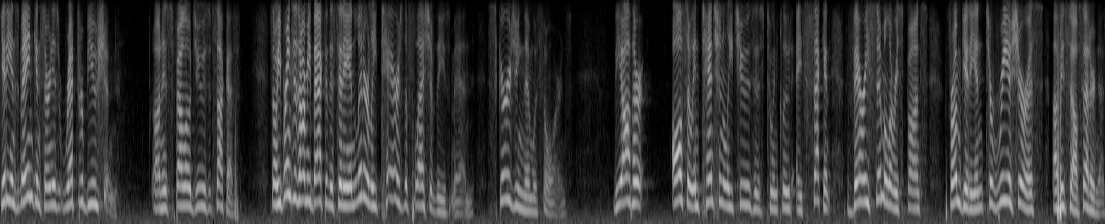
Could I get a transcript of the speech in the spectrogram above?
Gideon's main concern is retribution on his fellow Jews at Succoth. So he brings his army back to the city and literally tears the flesh of these men, scourging them with thorns. The author also intentionally chooses to include a second, very similar response from Gideon to reassure us of his self centeredness.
